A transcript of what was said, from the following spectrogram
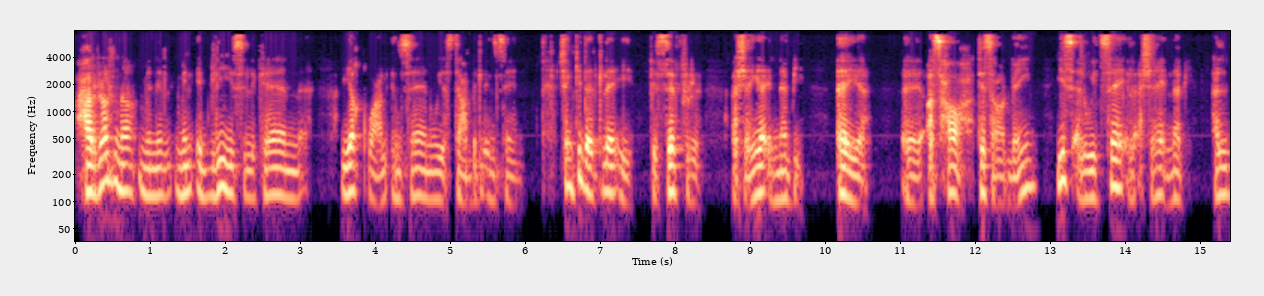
حررنا من. من إبليس اللي كان يقوى على الإنسان ويستعبد الإنسان عشان كده تلاقي في سفر أشعياء النبي آية آه، أصحاح 49 يسأل ويتساءل أشعياء النبي هل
